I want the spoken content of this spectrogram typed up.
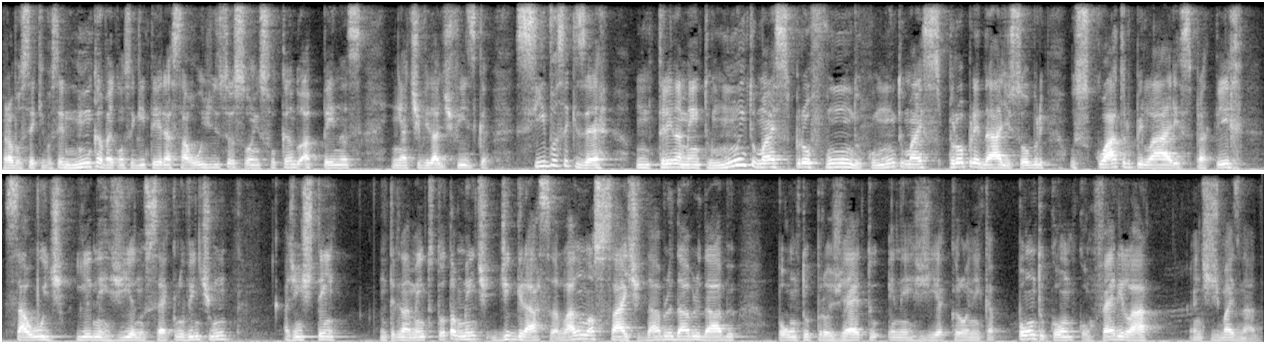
para você que você nunca vai conseguir ter a saúde dos seus sonhos focando apenas em atividade física. Se você quiser um treinamento muito mais profundo, com muito mais propriedade sobre os quatro pilares para ter saúde e energia no século 21, a gente tem um treinamento totalmente de graça lá no nosso site www.projetoenergiacronica.com. Confere lá antes de mais nada.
